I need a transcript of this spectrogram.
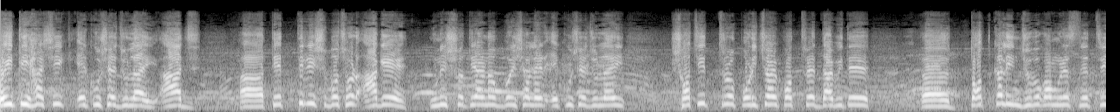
ঐতিহাসিক একুশে জুলাই, আজ তেত্রিশ বছর আগে, উনিশশো তিরানব্বই সালের একুশে জুলাই, সচিত্র পরিচয়পত্রের দাবিতে তৎকালীন যুব কংগ্রেস নেত্রী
